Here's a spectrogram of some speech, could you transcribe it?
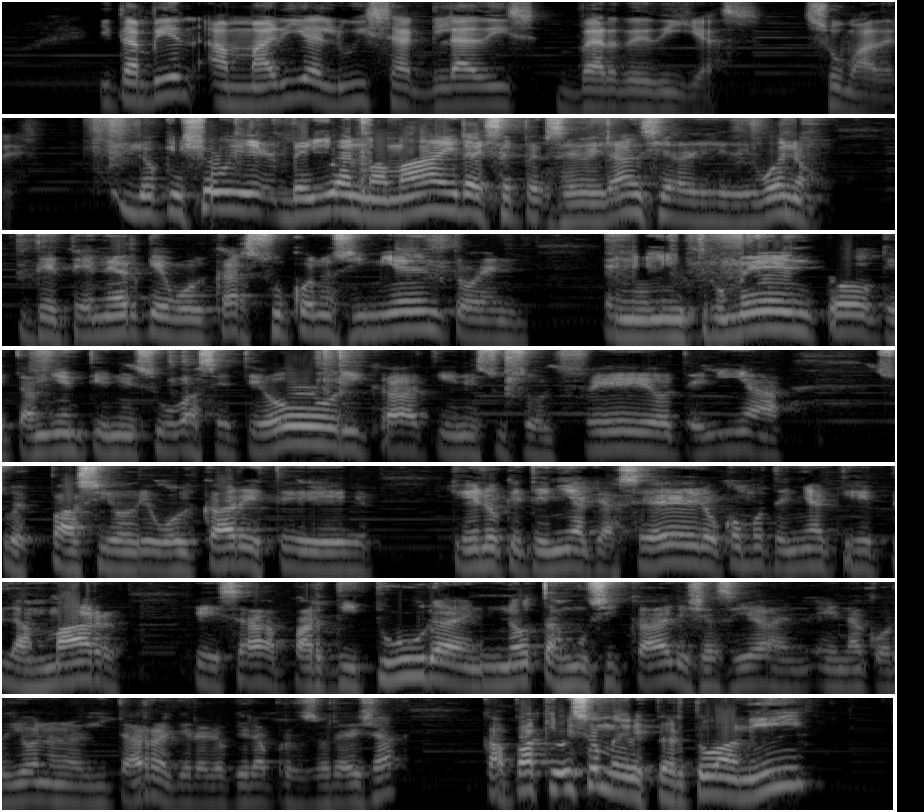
y también a María Luisa Gladys Verde Díaz, su madre. Lo que yo veía en mamá era esa perseverancia de, bueno, de tener que volcar su conocimiento en, en el instrumento, que también tiene su base teórica, tiene su solfeo, tenía su espacio de volcar este, qué es lo que tenía que hacer o cómo tenía que plasmar esa partitura en notas musicales, ya sea en, acordeón o en la guitarra, que era lo que era profesora ella. Capaz que eso me despertó a mí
